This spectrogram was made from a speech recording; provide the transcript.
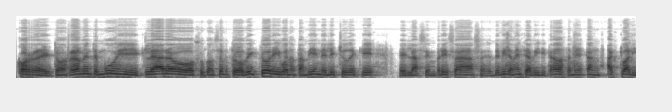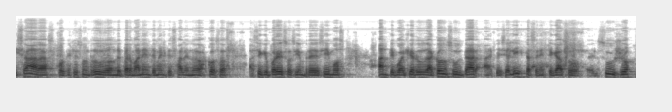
Correcto, realmente muy claro su concepto, Víctor, y bueno, también el hecho de que las empresas eh, debidamente habilitadas también están actualizadas, porque este es un rubro donde permanentemente salen nuevas cosas, así que por eso siempre decimos, ante cualquier duda, consultar a especialistas, en este caso el suyo.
